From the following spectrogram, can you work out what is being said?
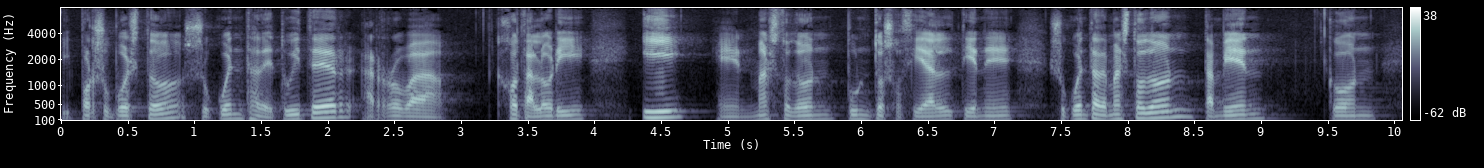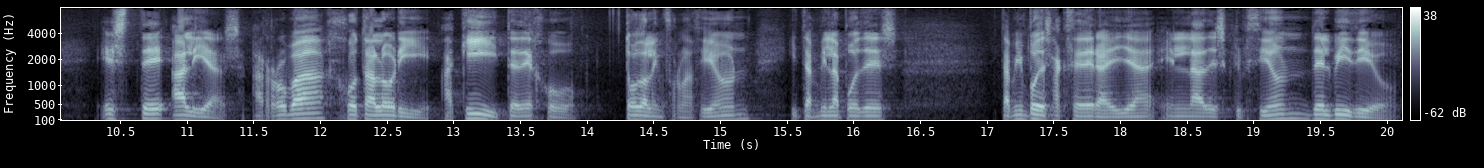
y por supuesto su cuenta de Twitter, arroba jlori, y en mastodon.social tiene su cuenta de Mastodon también con este alias, arroba jlori. Aquí te dejo toda la información y también la puedes, también puedes acceder a ella en la descripción del vídeo.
